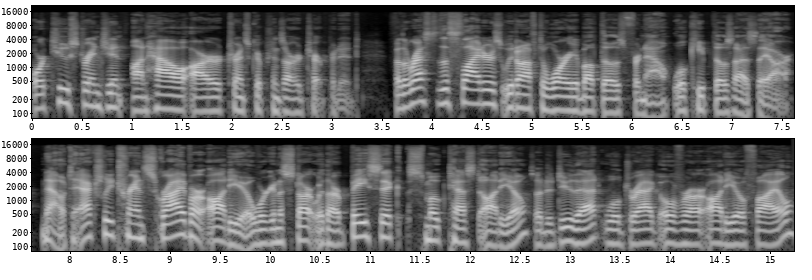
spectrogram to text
or too stringent on how our transcriptions are interpreted. For the rest of the sliders, we don't have to worry about those for now. We'll keep those as they are. Now, to actually transcribe our audio, we're going to start with our basic smoke test audio. So to do that, we'll drag over our audio file.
